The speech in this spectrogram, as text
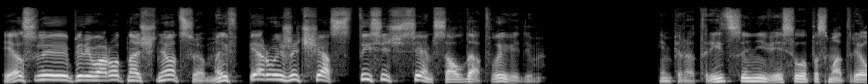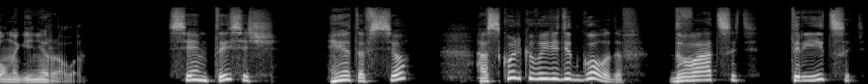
Если переворот начнется, мы в первый же час тысяч семь солдат выведем». Императрица невесело посмотрела на генерала. «Семь тысяч? И это все?» А сколько выведет Голодов? Двадцать? Тридцать?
